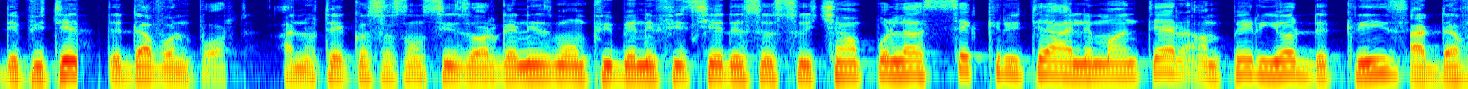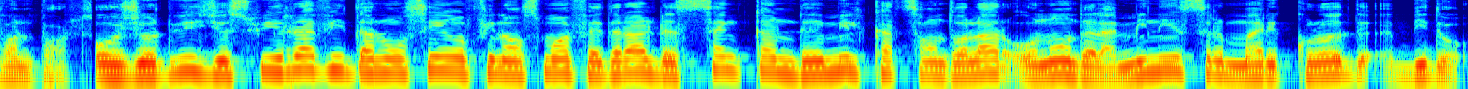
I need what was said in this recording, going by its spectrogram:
députée de Davenport. A noter que 66 organismes ont pu bénéficier de ce soutien pour la sécurité alimentaire en période de crise à Davenport. Aujourd'hui, je suis ravi d'annoncer un financement fédéral de 52 400 dollars au nom de la ministre Marie-Claude Bidot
